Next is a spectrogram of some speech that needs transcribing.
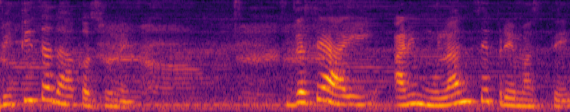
भीतीचा धाक असू नये. जसे आई आणि मुलांचे प्रेम असते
